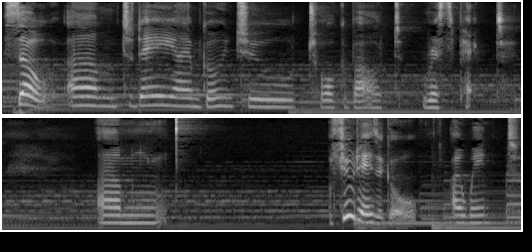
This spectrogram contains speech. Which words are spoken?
so um, today I am going to talk about respect. Um, a few days ago, I went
